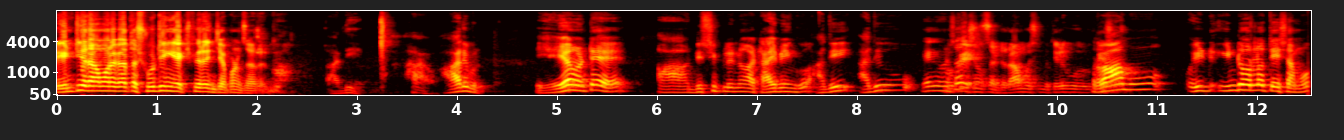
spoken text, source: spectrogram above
ఎన్టీ రామారావు గారితో షూటింగ్ ఎక్స్పీరియన్స్ చెప్పండి సార్. అది అది హారిబుల్ ఏమంటే ఆ డిసిప్లిన్ ఆ టైమింగ్ అది అది రాము ఇండోర్లో తీసాము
